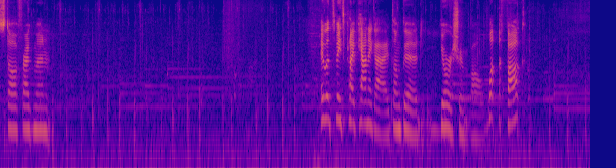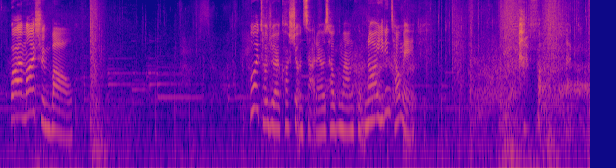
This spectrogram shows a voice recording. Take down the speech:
Star fragment. It wants me to play piano guides. I'm good. You're a shrimp bowl. What the fuck? Why am I a shrimp bowl? Oh, I told you I crushed it on Saturday. I was helping my uncle. No, you didn't tell me. How the fuck that?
